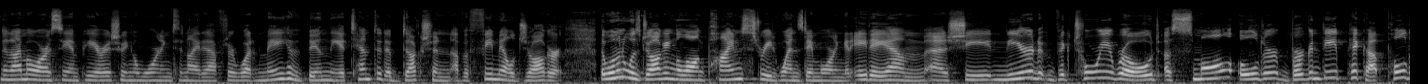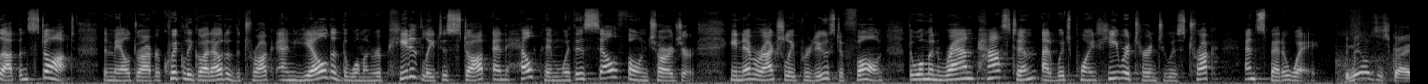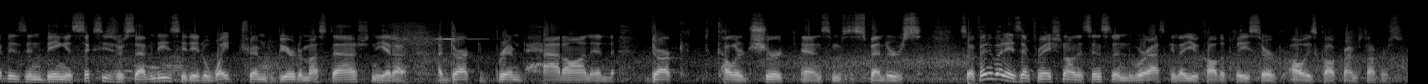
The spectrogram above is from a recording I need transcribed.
Nanaimo RCMP are issuing a warning tonight after what may have been the attempted abduction of a female jogger. The woman was jogging along Pine Street Wednesday morning at 8 a.m. As she neared Victoria Road, a small, older burgundy pickup pulled up and stopped. The male driver quickly got out of the truck and yelled at the woman repeatedly to stop and help him with his cell phone charger. He never actually produced a phone. The woman ran past him, at which point he returned to his truck and sped away. The male is described as in being his 60s or 70s. He had a white trimmed beard or mustache, and he had a, a dark brimmed hat on and dark colored shirt and some suspenders. So if anybody has information on this incident, we're asking that you call the police or always call Crime Stoppers.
